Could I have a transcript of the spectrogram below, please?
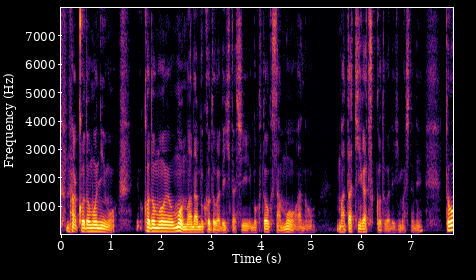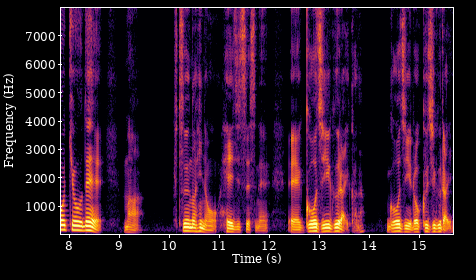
まあ子供にも子供も学ぶことができたし僕と奥さんもあのまた気が付くことができましたね。東京でまあ普通の日の平日ですね、えー、5時ぐらいかな。5時6時ぐらい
